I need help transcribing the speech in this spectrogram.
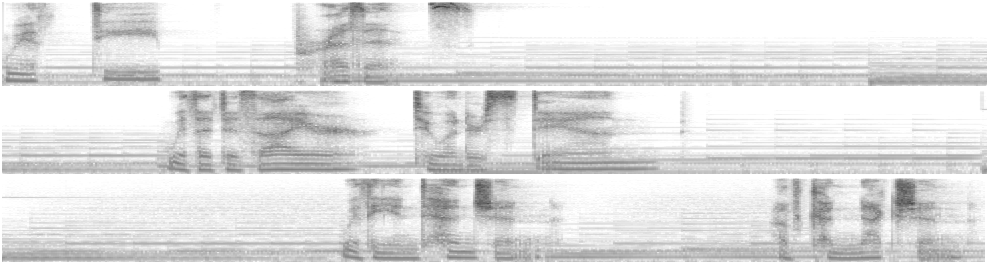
with deep presence, with a desire to understand, with the intention of connection.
